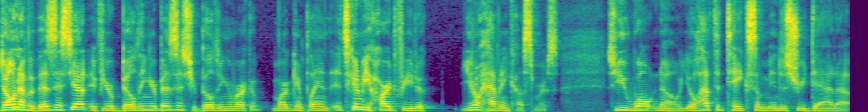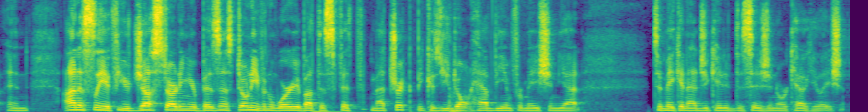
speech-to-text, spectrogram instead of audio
don't have a business yet, if you're building your business, you're building your market, marketing plan, it's going to be hard for you to, you don't have any customers. So you won't know. You'll have to take some industry data. And honestly, if you're just starting your business, don't even worry about this fifth metric because you don't have the information yet to make an educated decision or calculation.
